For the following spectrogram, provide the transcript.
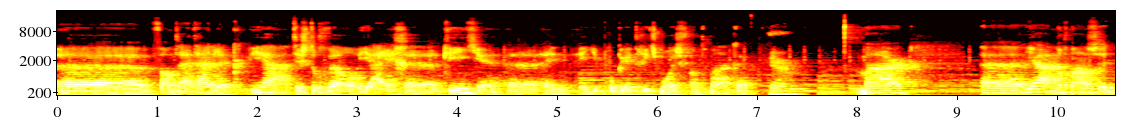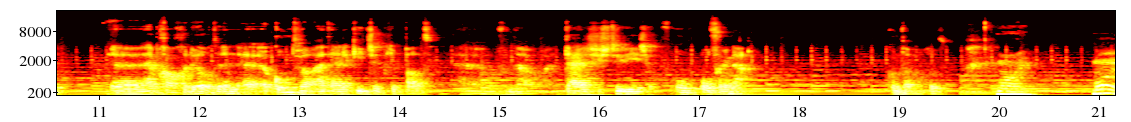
Uh, want uiteindelijk, ja, het is toch wel je eigen kindje uh, en, en, je probeert er iets moois van te maken. Ja. Maar uh, ja, nogmaals, heb gewoon geduld en er komt wel uiteindelijk iets op je pad. of het nou tijdens je studie is of, of, of erna. Komt allemaal goed. Mooi, mooi.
